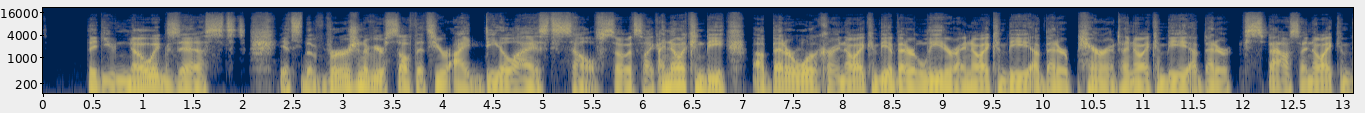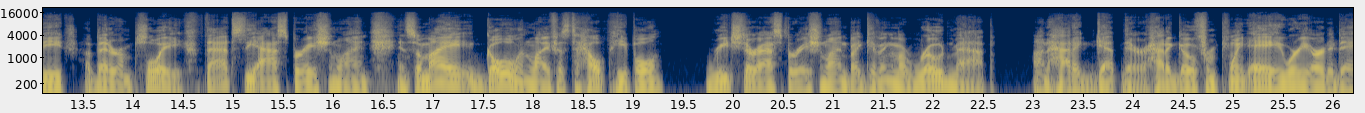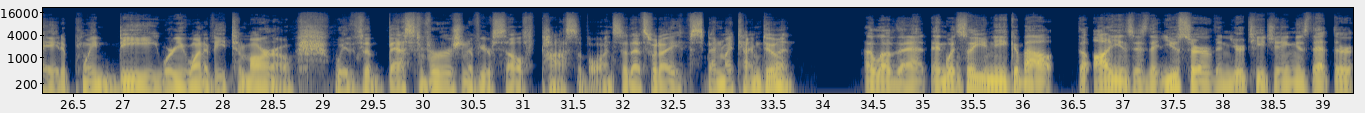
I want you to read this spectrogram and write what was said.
that you know exists. It's the version of yourself that's your idealized self. So it's like, I know I can be a better worker. I know I can be a better leader. I know I can be a better parent. I know I can be a better spouse. I know I can be a better employee. That's the aspiration line. And so my goal in life is to help people reach their aspiration line by giving them a roadmap on how to get there, how to go from point A, where you are today, to point B, where you want to be tomorrow with the best version of yourself possible. And so that's what I spend my time doing. I love that. And what's mm-hmm. so unique about the audiences that you serve and your teaching is that they're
